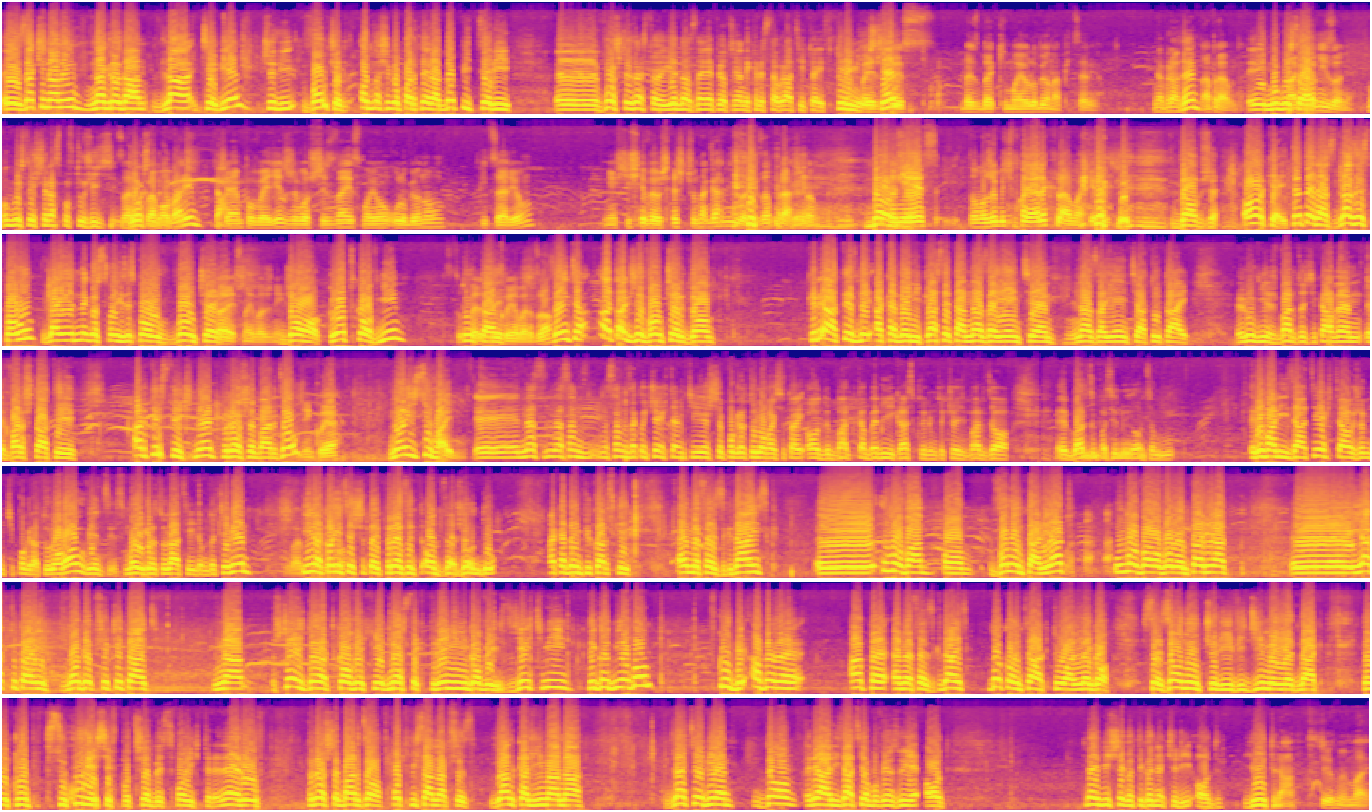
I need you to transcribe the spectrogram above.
E, Zaczynamy. Nagroda dla Ciebie, czyli voucher od naszego partnera do pizzerii e, Włoszczyzna. Jest to jedna z najlepiej ocenianych restauracji tutaj w jest, Trójmieście. to jest bez beki moja ulubiona pizzeria. Naprawdę? Naprawdę. E, Mógłbyś Na to, garnizonie. mógłbyś to jeszcze raz powtórzyć głośno do Zareklamować. kamery? Tak. Chciałem powiedzieć, że Włoszczyzna jest moją ulubioną pizzerią. Mieści się we Wrzeszczu na garnizonie, zapraszam. Dobrze. To nie jest, to może być moja reklama kiedyś. Dobrze. Okej, to teraz dla zespołu, dla jednego z Twoich zespołów voucher To jest najważniejsze. do klockowni. Super, tutaj dziękuję bardzo. Zajęcia, a także voucher do Kreatywnej Akademii Kaseta na zajęcie, na zajęcia tutaj również bardzo ciekawe warsztaty artystyczne, proszę bardzo. Dziękuję. No i słuchaj, e, na, na, sam, na samym zakończenie chciałem Ci jeszcze pogratulować tutaj od Bartka Berlika, z którym toczyłeś bardzo, e, bardzo pasjonującą rywalizację. Chciał, żebym Ci pogratulował, więc moje gratulacje idą do Ciebie. Bardzo I na miło. koniec jeszcze tutaj prezent od zarządu Akademii Piłkarskiej MFS Gdańsk. E, umowa o wolontariat. Umowa o wolontariat. E, jak tutaj mogę przeczytać, na 6 dodatkowych jednostek treningowych z dziećmi tygodniowo w klubie AP, APMFS Gdańsk do końca aktualnego sezonu, czyli widzimy jednak ten klub wsłuchuje się w potrzeby swoich trenerów. Proszę bardzo, podpisana przez Janka Limana. Dla Ciebie do realizacji obowiązuje od najbliższego tygodnia, czyli od jutra. 7 maj.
